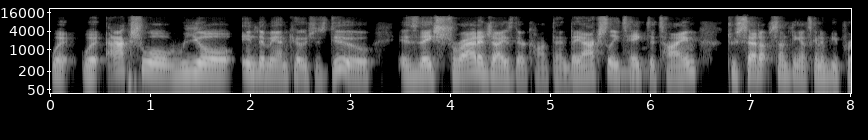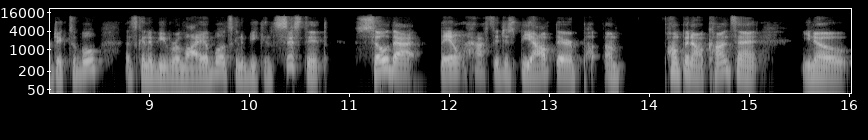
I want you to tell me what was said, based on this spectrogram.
what what actual real in-demand coaches do is they strategize their content. They actually take mm-hmm. the time to set up something that's going to be predictable, that's going to be reliable, it's going to be consistent so that they don't have to just be out there um, pumping out content, you know,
